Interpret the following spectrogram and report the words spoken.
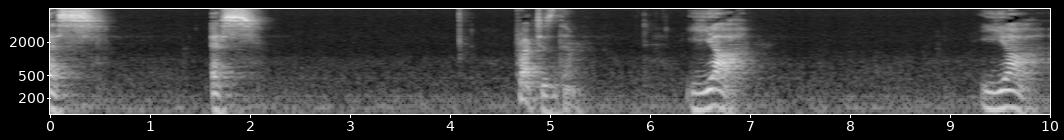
S, S. Practice them. Ya, Ya,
